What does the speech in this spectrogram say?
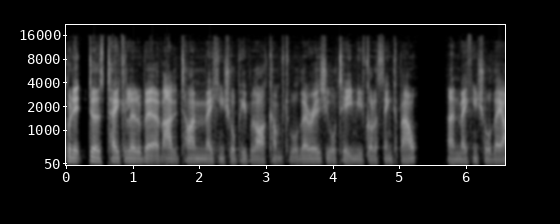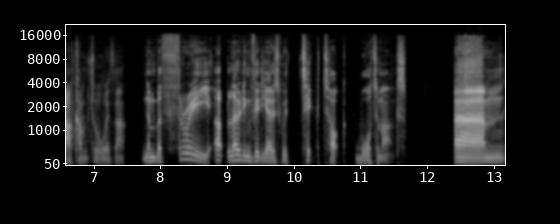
but it does take a little bit of added time and making sure people are comfortable. There is your team you've got to think about and making sure they are comfortable with that. Number three, uploading videos with TikTok watermarks. Um,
